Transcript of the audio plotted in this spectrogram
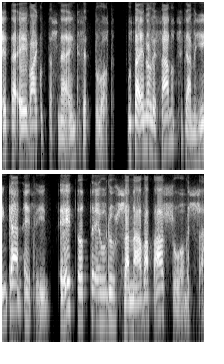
että ei vaikuttaisi nämä entiset tulot. Mutta en ole saanut sitä mihinkään esiin. Ei toteudu sananvapaus Suomessa.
